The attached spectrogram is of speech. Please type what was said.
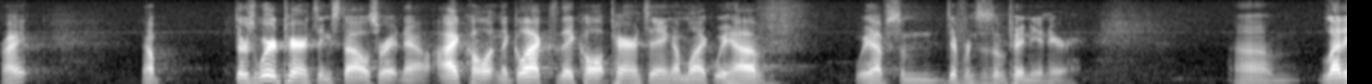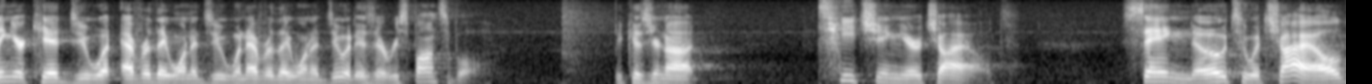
right? Now, there's weird parenting styles right now. I call it neglect, they call it parenting. I'm like, we have, we have some differences of opinion here. Um, letting your kid do whatever they want to do whenever they want to do it is irresponsible because you're not teaching your child. Saying no to a child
